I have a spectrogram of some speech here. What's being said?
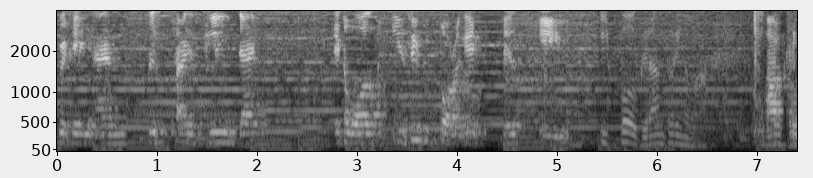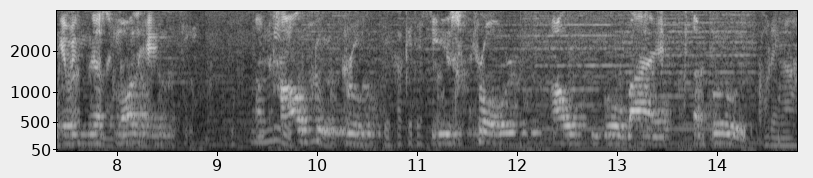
quickly and precisely that it was easy to forget his age. 一方グラントリノは After giving me a small hint on how to improve, he strolled out to go buy some food. これが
